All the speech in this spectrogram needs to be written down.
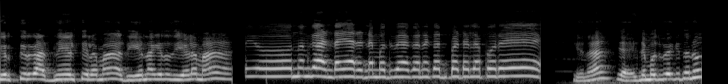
ತಿರ್ಗ ತಿರ್ಗ ಅದನ್ನೇ ಹೇಳ್ತಿಲ್ಲಮ್ಮ ಅದು ಏನಾಗಿದೆ ಅದು ಹೇಳಮ್ಮ. ಅಯ್ಯೋ ನನ್ ಗಂಡ ಎರಡನೇ ಮದ್ವೆ ಆಗೋಣ ಕಣ್ ಪೊರೇ. ಏನ ಎರಡನೇ ಮದುವೆ ಆಗಿದ್ದಾನು?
